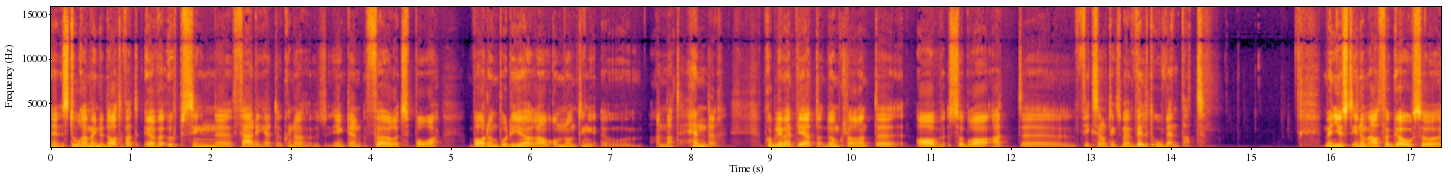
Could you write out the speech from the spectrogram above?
eh, stora mängder data för att öva upp sin eh, färdighet och kunna egentligen förutspå vad de borde göra om någonting eh, annat händer. Problemet blir att de klarar inte av så bra att fixa någonting som är väldigt oväntat. Men just inom AlphaGo så,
